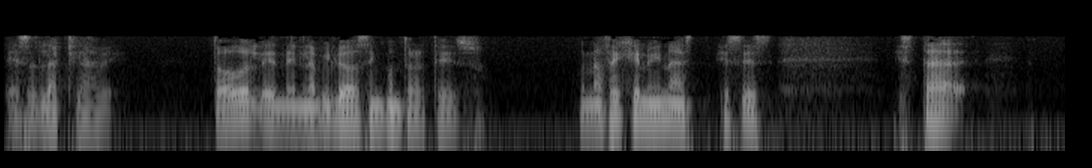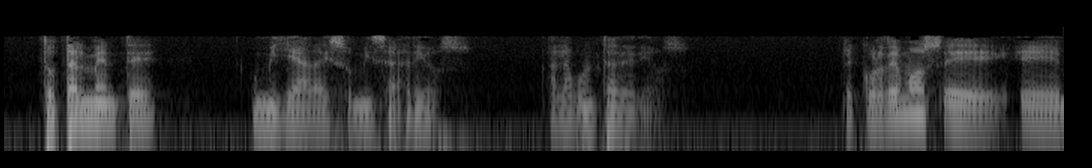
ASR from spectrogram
Esa es la clave. Todo en, la Biblia vas a encontrarte eso. Una fe genuina es, está totalmente humillada y sumisa a Dios, a la voluntad de Dios. Recordemos eh, eh,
